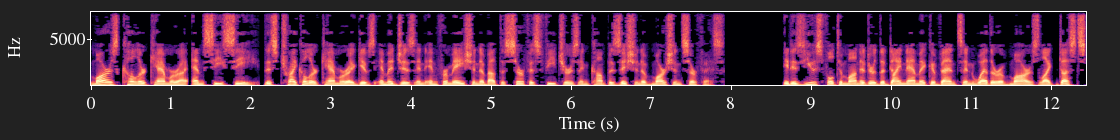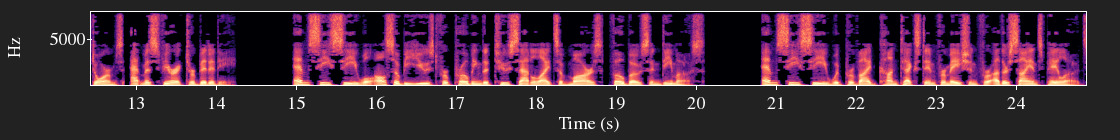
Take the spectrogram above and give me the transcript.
Mars Color Camera MCC This tricolor camera gives images and information about the surface features and composition of Martian surface. It is useful to monitor the dynamic events and weather of Mars like dust storms, atmospheric turbidity. MCC will also be used for probing the two satellites of Mars, Phobos and Deimos. MCC would provide context information for other science payloads.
